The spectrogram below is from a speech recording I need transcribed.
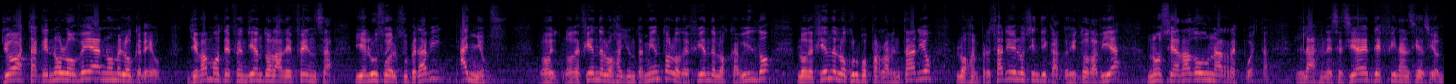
Yo hasta que no lo vea no me lo creo. Llevamos defendiendo la defensa y el uso del superávit años. Lo, defienden los ayuntamientos, lo defienden los cabildos, lo defienden los grupos parlamentarios, los empresarios y los sindicatos y todavía no se ha dado una respuesta. Las necesidades de financiación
